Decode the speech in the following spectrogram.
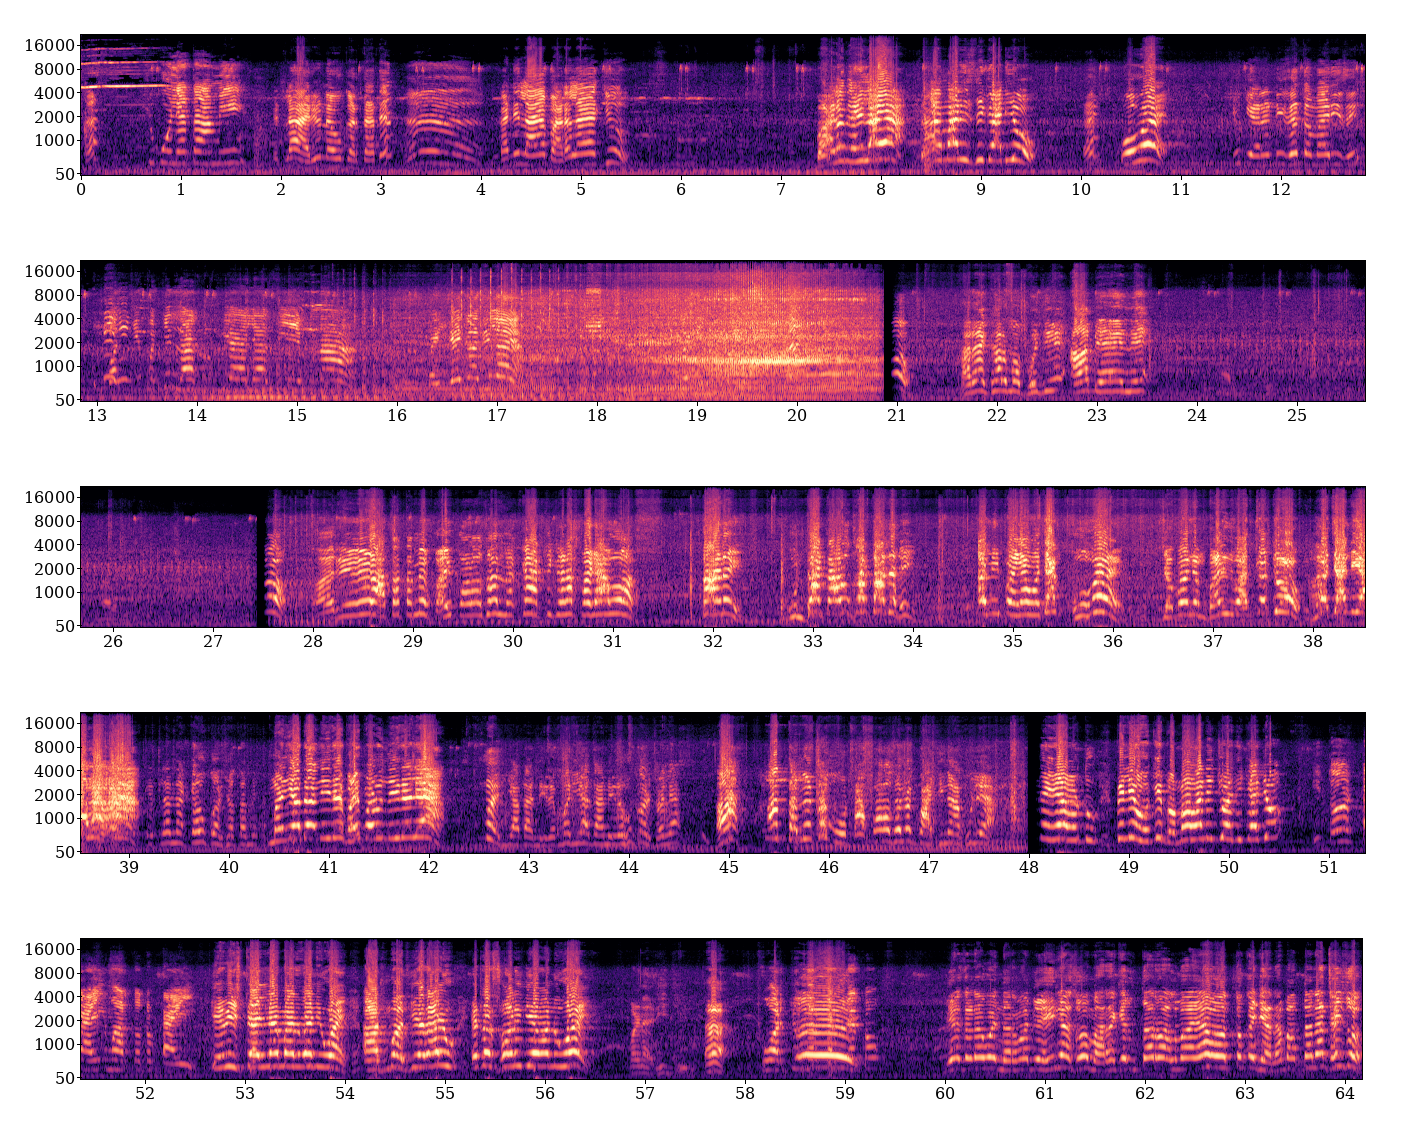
હા? શું બોલ્યા તા અમે? એટલા હાર્યું નવું કરતા તે? હા. કને લાયા ભાડા લાયા છું? ભાડા નહીં લાયા? મારી સી ગાડીઓ? હે? ઓવે! ગેરંટી છે તમારી છે? પચીસ પચીસ લાખ રૂપિયા આલ્યા છે એકના. પૈસા નથી લાયા? ખરેખર મફુજી આ બે ને અરે આ તો તમે ભાઈ પડો છો નકા ટીકડા પડ્યા હો તાણે ઊંધા ટાળું કરતા નહીં. અમે પડ્યા હો છે હોવે જબન અંબાની વાત કરજો. મજા નહીં આવે એટલા ના કેવું કરશો તમે? મર્યાદા નહીં રે ભાઈ પડું નહીં રે લ્યા. મર્યાદા નહીં રે મર્યાદા નહીં રે શું કરશો લ્યા? હા? આ તમે તો મોટા પડો છો ને ગાજી નાખું લ્યા. નહીં આવડતું. પેલી હોકી ભમાવાની જો હજી કહેજો. એ તો ટાઈલ મારતો તો ટાઈલ એવી સ્ટાઇલ ના મારવાની હોય. હાથમાં હથિયાર આવ્યું એટલે સોળી દેવાનું હોય. પણ હરીજી હા. ફોર્ચ્યુનર તો. બે જણા હોય નરવા બેહી રહ્યા છો મારા ઘેર ઉતારો હાલવા આવ્યા હોત તો કઈ નાના બાપના ના થઈ જો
